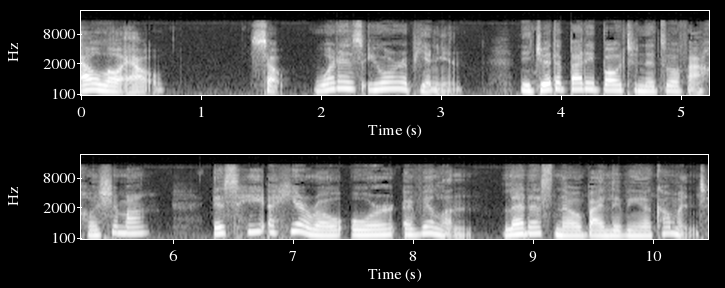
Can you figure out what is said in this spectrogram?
LOL. So, what is your opinion? 你觉得 Buddy Bolton 的做法合适吗？Is he a hero or a villain? Let us know by leaving a comment.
